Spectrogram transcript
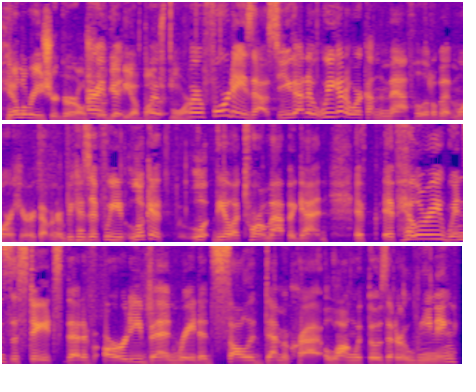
Hillary's your girl. She'll All right, give you a bunch we're, more. We're four days out, so you got to we got to work on the math a little bit more here, Governor. Because if we look at the electoral map again, if if Hillary wins the states that have already been rated solid Democrat, along with those that are leaning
